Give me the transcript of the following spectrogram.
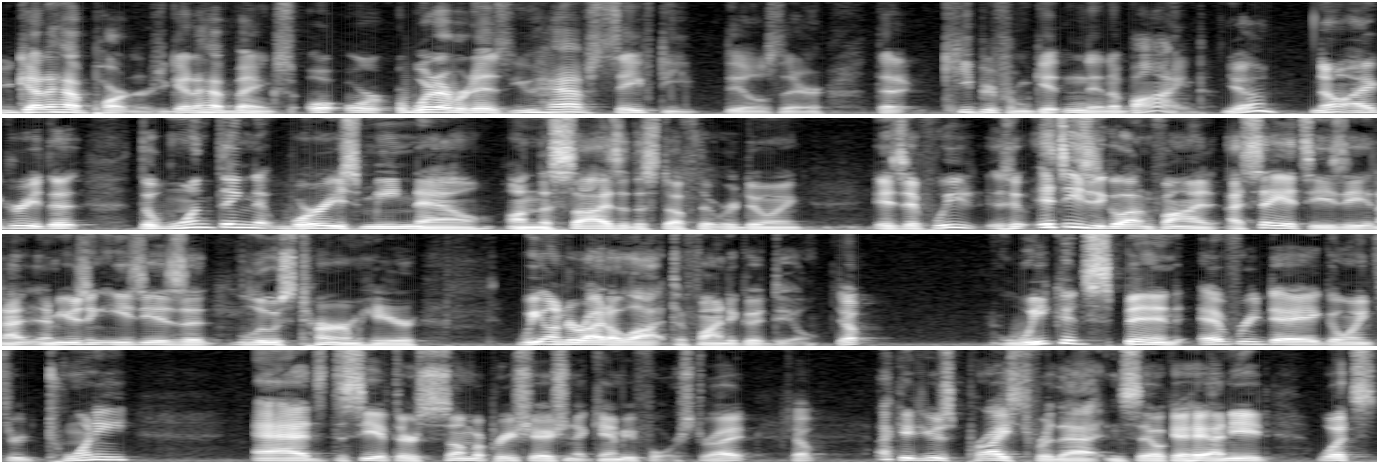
you got to have partners, you got to have mm-hmm. banks, or, or whatever it is. You have safety deals there that keep you from getting in a bind. Yeah, no, I agree. That the one thing that worries me now on the size of the stuff that we're doing is if we, it's easy to go out and find. I say it's easy, and I, I'm using easy as a loose term here. We underwrite a lot to find a good deal. Yep. we could spend every day going through 20 ads to see if there's some appreciation that can be forced, right? Yep. I could use priced for that and say, okay, hey, I need what's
